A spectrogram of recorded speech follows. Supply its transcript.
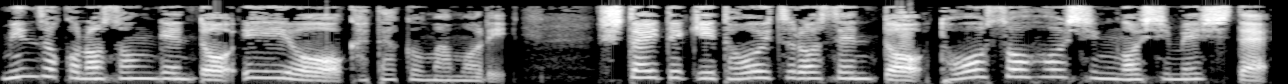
民族の尊厳と栄誉を固く守り、主体的統一路線と闘争方針を示して、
